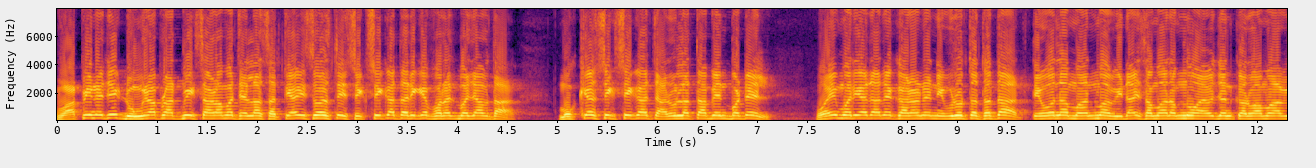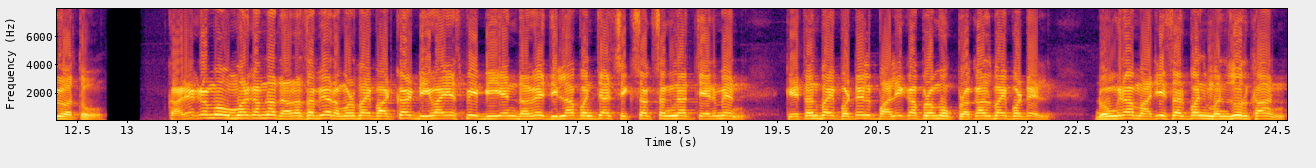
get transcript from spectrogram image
વાપી નજીક ડુંગરા પ્રાથમિક શાળામાં છેલ્લા સત્યાવીસ વર્ષથી શિક્ષિકા તરીકે ફરજ બજાવતા મુખ્ય શિક્ષિકા ચારુલતાબેન પટેલ વય મર્યાદાને કારણે નિવૃત્ત થતા તેઓના માનમાં વિદાય સમારંભનું આયોજન કરવામાં આવ્યું હતું. કાર્યક્રમમાં ઉમરગામના ધારાસભ્ય Ramanbhai Patkar, DYSP B N Dave, જિલ્લા પંચાયત શિક્ષક સંઘના ચેરમેન કેતનભાઈ પટેલ, પાલિકા પ્રમુખ પ્રકાશભાઈ પટેલ, ડુંગરા માજી સરપંચ મંજૂર ખાન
